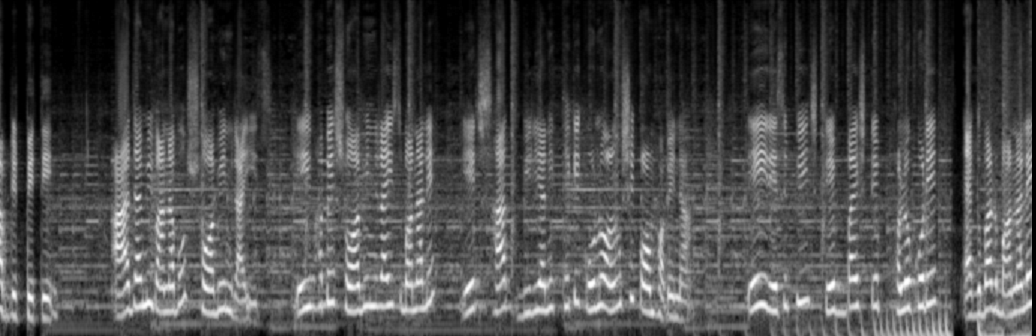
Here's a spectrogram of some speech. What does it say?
আপডেট পেতে। আজ আমি বানাবো সয়াবিন রাইস এইভাবে সয়াবিন রাইস বানালে এর স্বাদ বিরিয়ানির থেকে কোনো অংশে কম হবে না। এই recipe step by step follow করে একবার বানালে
